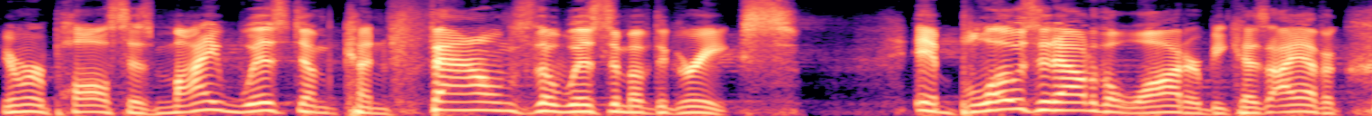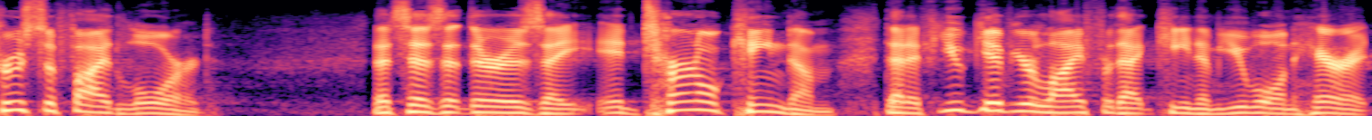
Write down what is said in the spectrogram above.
You remember Paul says, My wisdom confounds the wisdom of the Greeks. It blows it out of the water because I have a crucified Lord that says that there is an eternal kingdom, that if you give your life for that kingdom, you will inherit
